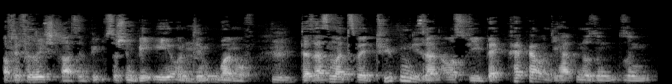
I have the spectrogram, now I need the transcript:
auf der Friedrichstraße zwischen BE und dem U-Bahnhof, da saßen mal zwei Typen, die sahen aus wie Backpacker und die hatten nur so ein, so ein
